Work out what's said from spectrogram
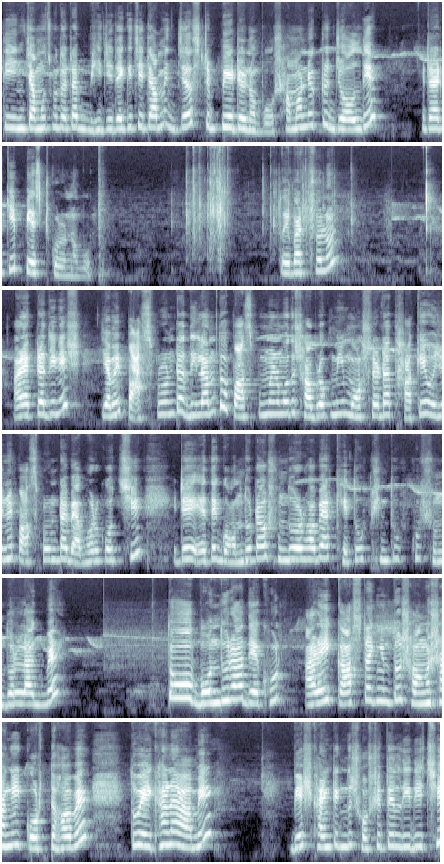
তিন চামচ মতো এটা ভিজে রেখেছি, এটা আমি জাস্ট বেটে নেব। সামান্য একটু জল দিয়ে এটা আর কি পেস্ট করে নেব। তো এবার চলুন আর একটা জিনিস যে আমি পাঁচফোড়নটা দিলাম তো, পাঁচফোড়নের মধ্যে সব রকমই মশলাটা থাকে, ওই জন্য পাঁচফোড়নটা ব্যবহার করছি। এটা এতে গন্ধটাও সুন্দর হবে আর খেতেও কিন্তু খুব সুন্দর লাগবে। তো বন্ধুরা দেখুন, আর এই কাজটা কিন্তু সঙ্গে সঙ্গেই করতে হবে। তো এখানে আমি বেশ খানিকটা কিন্তু সর্ষের তেল দিয়ে দিচ্ছি।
